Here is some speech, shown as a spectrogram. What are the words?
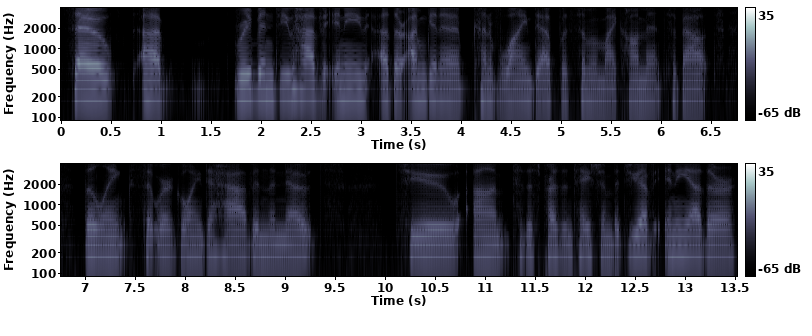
So, uh, Reuben, do you have any other? I'm going to kind of wind up with some of my comments about the links that we're going to have in the notes to um, to this presentation. But do you have any other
